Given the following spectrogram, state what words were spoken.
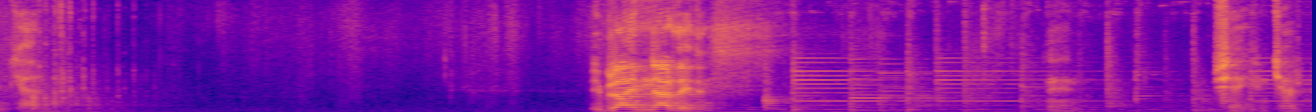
Hünkârım. İbrahim neredeydin? Hünkârım.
